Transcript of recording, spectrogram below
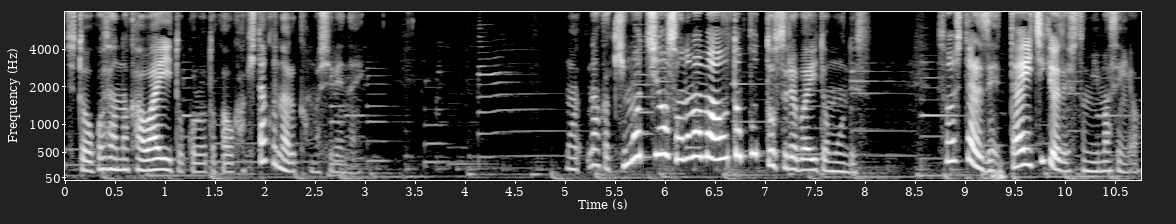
ちょっとお子さんの可愛いところとかを書きたくなるかもしれない。もうなんか気持ちをそのままアウトプットすればいいと思うんです。そうしたら絶対一行で済みませんよ。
